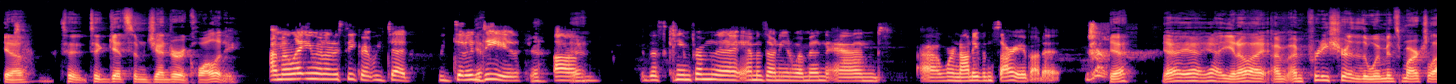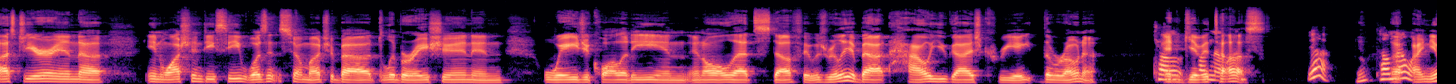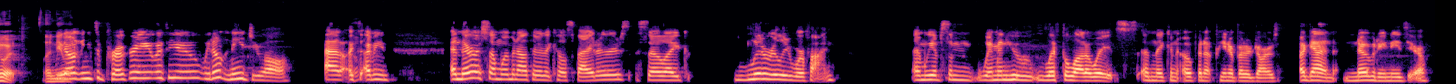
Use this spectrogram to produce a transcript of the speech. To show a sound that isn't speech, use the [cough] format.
you know, to to get some gender equality. I'm gonna let you in on a secret. We did. We did indeed. Yeah, Um, this came from the Amazonian women, and uh, we're not even sorry about it. yeah, yeah, yeah, yeah. You know, I, I'm I'm pretty sure that the women's march last year in uh, in Washington D.C. wasn't so much about liberation and wage equality and and all that stuff. It was really about how you guys create the Rona Tell, and give it no to one. us. Yeah, tell no I, one. I knew it. I We don't it. need to procreate with you. We don't need you all. At, No. I mean, and there are some women out there that kill spiders. So like, literally, we're fine. And we have some women who lift a lot of weights, and they can open up peanut butter jars. Again, nobody needs you.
